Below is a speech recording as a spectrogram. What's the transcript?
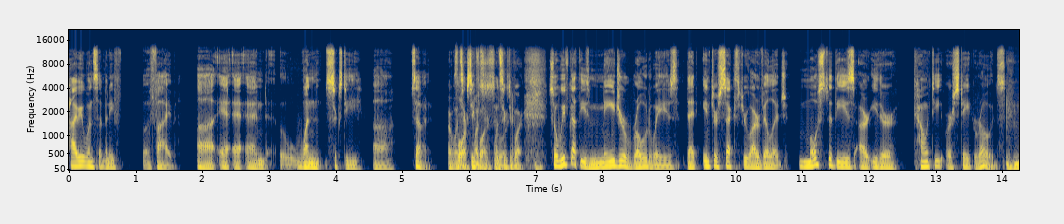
Highway 175, uh, and 167 or 164, 164, 164. So we've got these major roadways that intersect through our village. Most of these are either county or state roads. Mm-hmm.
